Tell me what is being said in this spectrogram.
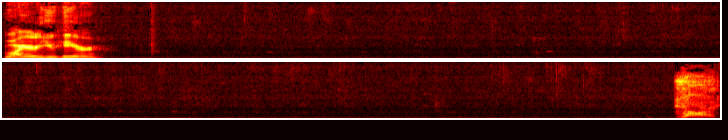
Why are you here? Yard.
